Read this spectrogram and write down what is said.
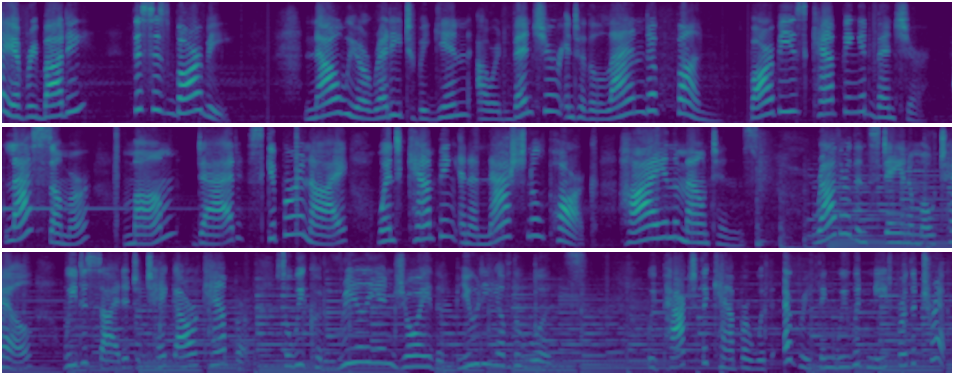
Hi, everybody. This is Barbie. Now we are ready to begin our adventure into the land of fun Barbie's Camping Adventure. Last summer, Mom, Dad, Skipper, and I went camping in a national park high in the mountains. Rather than stay in a motel, we decided to take our camper so we could really enjoy the beauty of the woods. We packed the camper with everything we would need for the trip.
